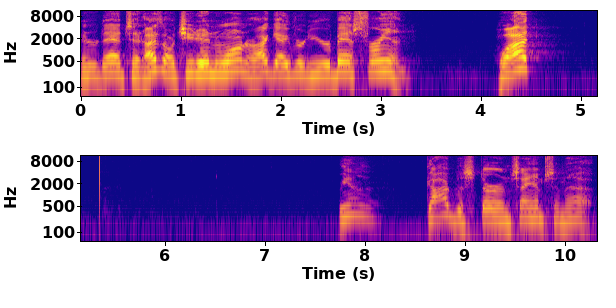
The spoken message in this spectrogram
and her dad said, I thought you didn't want her. I gave her to your best friend. What? Well, you know, God was stirring Samson up.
